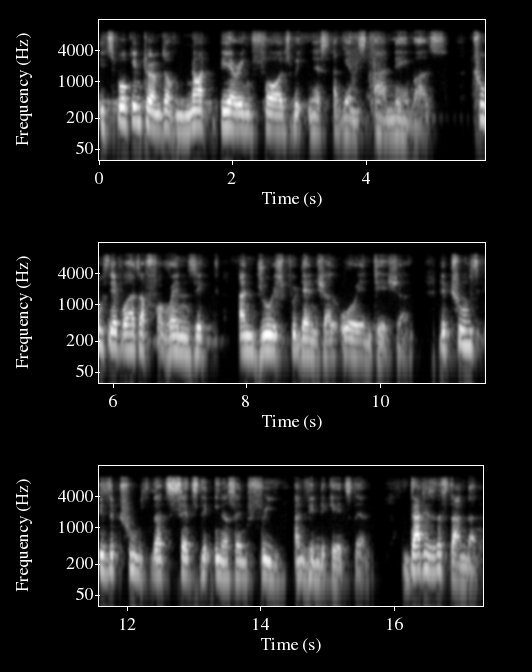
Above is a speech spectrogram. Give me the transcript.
it spoke in terms of not bearing false witness against our neighbors. Truth, therefore, has a forensic and jurisprudential orientation. The truth is the truth that sets the innocent free and vindicates them. That is the standard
